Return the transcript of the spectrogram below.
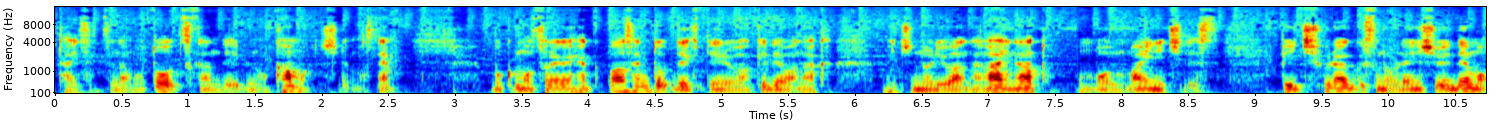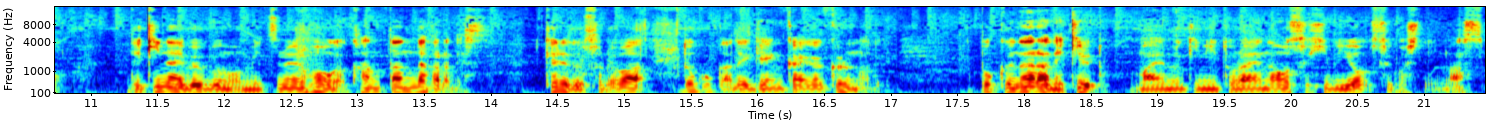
大切なことを掴んでいるのかもしれません。僕もそれが100%できているわけではなく道のりは長いなと思う毎日です。ビーチフラッグスの練習でもできない部分を見つめる方が簡単だからです。けれどそれはどこかで限界が来るので僕ならできると前向きに捉え直す日々を過ごしています。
